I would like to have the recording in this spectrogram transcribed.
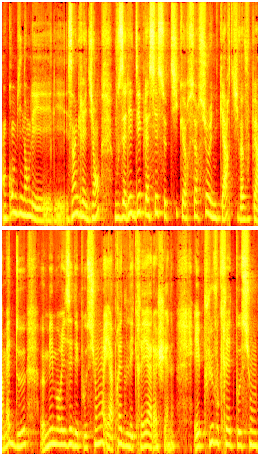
en combinant les, les ingrédients, vous allez déplacer ce petit curseur sur une carte qui va vous permettre de euh, mémoriser des potions et après de les créer à la chaîne. Et plus vous créez de potions,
